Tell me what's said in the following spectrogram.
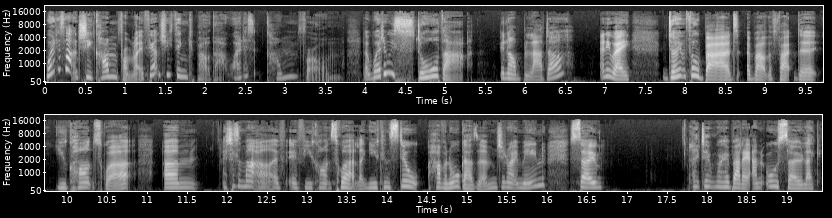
Where does that actually come from? Like, if you actually think about that, where does it come from? Like, where do we store that? In our bladder? Anyway, don't feel bad about the fact that you can't squirt. Um, it doesn't matter if, if you can't squirt. Like, you can still have an orgasm. Do you know what I mean? So, like, don't worry about it. And also, like,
